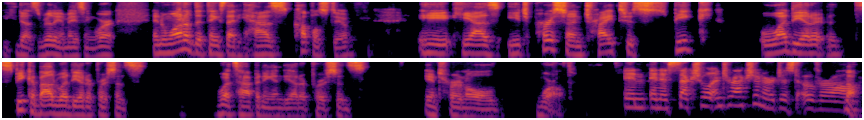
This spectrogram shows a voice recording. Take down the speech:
he does really amazing work. And one of the things that he has couples do he he has each person try to speak what the other speak about what the other person's what's happening in the other person's internal world in in a sexual interaction or just overall no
